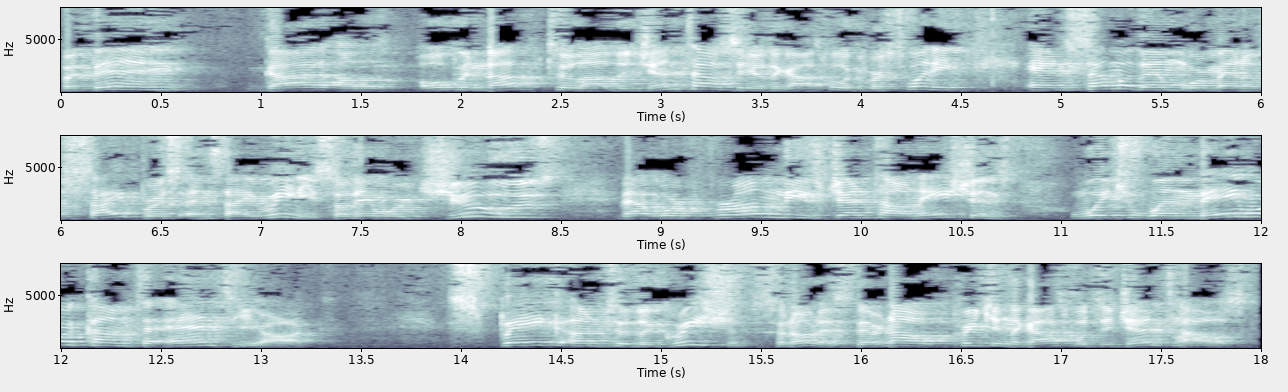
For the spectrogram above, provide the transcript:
But then God uh, opened up to allow the Gentiles to hear the gospel. Look at verse 20. And some of them were men of Cyprus and Cyrene. So they were Jews that were from these Gentile nations, which when they were come to Antioch, spake unto the Grecians. So notice, they're now preaching the gospel to Gentiles,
